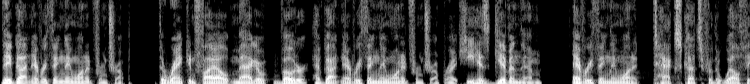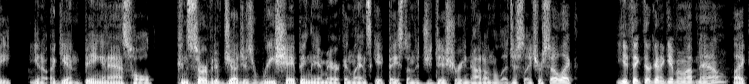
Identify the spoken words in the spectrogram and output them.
they've gotten everything they wanted from Trump. The rank and file MAGA voter have gotten everything they wanted from Trump, right? He has given them everything they wanted tax cuts for the wealthy, you know, again, being an asshole, conservative judges reshaping the American landscape based on the judiciary, not on the legislature. So, like, you think they're going to give him up now? Like,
